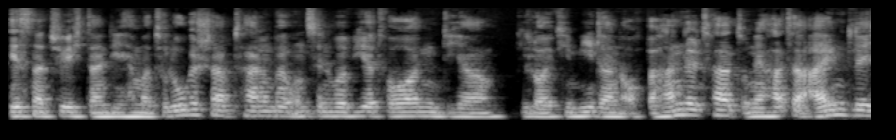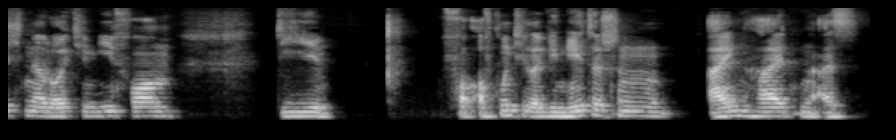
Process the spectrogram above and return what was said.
ist natürlich dann die hämatologische Abteilung bei uns involviert worden, die ja die Leukämie dann auch behandelt hat. Und er hatte eigentlich eine Leukämieform, die aufgrund ihrer genetischen Eigenheiten als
